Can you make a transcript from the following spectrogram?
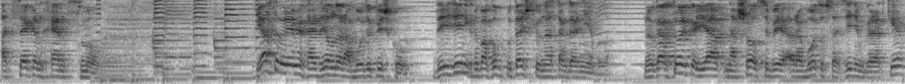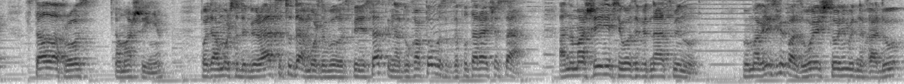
от second-hand smoke. Я в то время ходил на работу пешком, да и денег на покупку тачки у нас тогда не было. Но как только я нашел себе работу в соседнем городке, стал вопрос о машине – потому что добираться туда можно было с пересадкой на двух автобусах за полтора часа, а на машине всего за 15 минут. Мы могли себе позволить что-нибудь на ходу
